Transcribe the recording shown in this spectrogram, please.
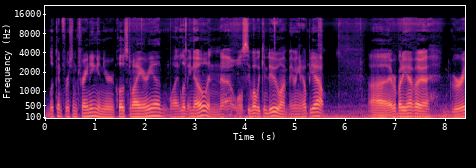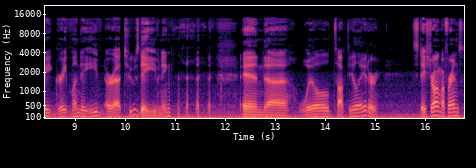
looking for some training and you're close to my area, why let me know, and uh, we'll see what we can do. Maybe I can help you out. Uh, everybody have a great, great Monday evening or uh, Tuesday evening. and uh, we'll talk to you later. Stay strong, my friends.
